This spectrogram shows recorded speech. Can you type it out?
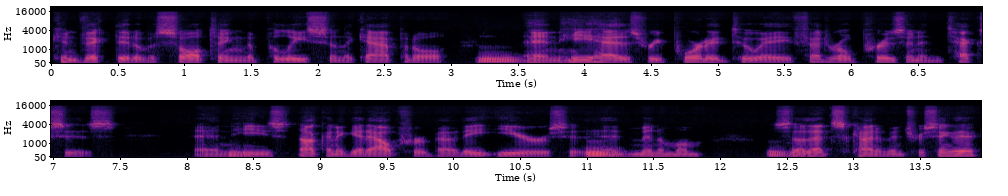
convicted of assaulting the police in the Capitol, mm. and he has reported to a federal prison in Texas, and mm. he's not going to get out for about eight years mm. at minimum. Mm-hmm. So that's kind of interesting. They're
